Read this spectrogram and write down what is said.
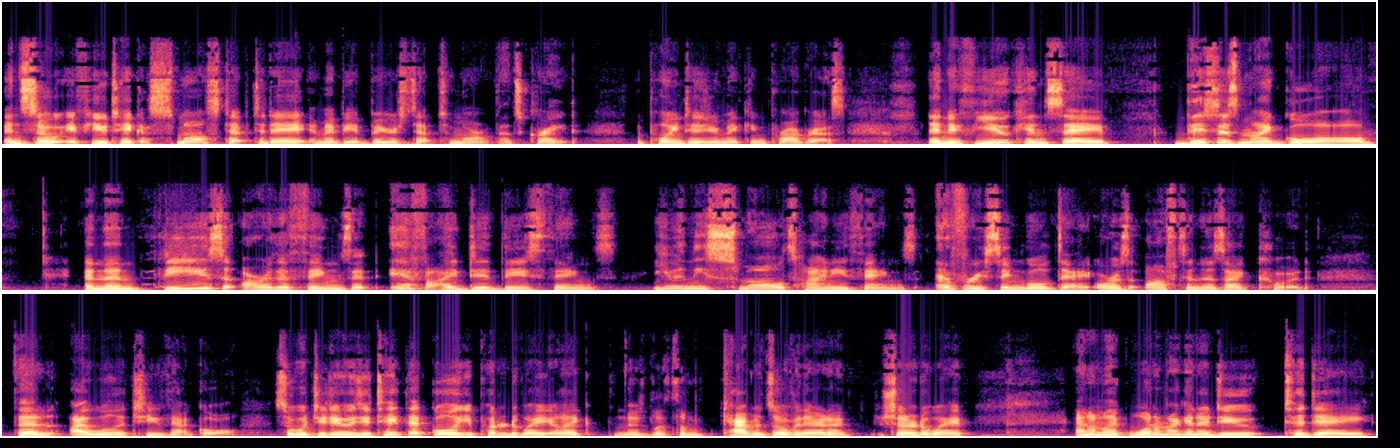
And so if you take a small step today and maybe a bigger step tomorrow, that's great. The point is you're making progress. And if you can say, This is my goal, and then these are the things that if I did these things, even these small, tiny things, every single day or as often as I could, then I will achieve that goal. So, what you do is you take that goal, you put it away. You're like, there's some cabinets over there, and I shut it away. And I'm like, what am I to do today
